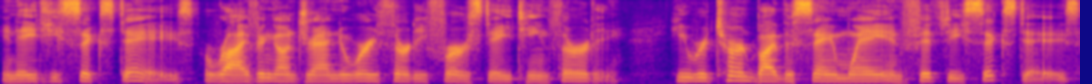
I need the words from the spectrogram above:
in 86 days, arriving on January 31, 1830. He returned by the same way in 56 days,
